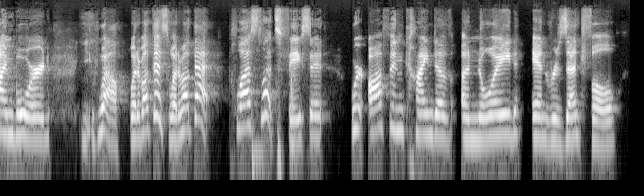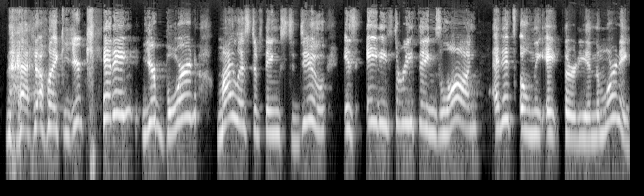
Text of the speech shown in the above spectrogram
"I'm bored," well, what about this? What about that? Plus, let's face it, we're often kind of annoyed and resentful that I'm like, you're kidding? You're bored? My list of things to do is 83 things long and it's only 8:30 in the morning.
